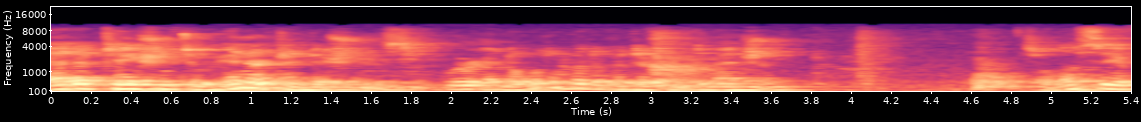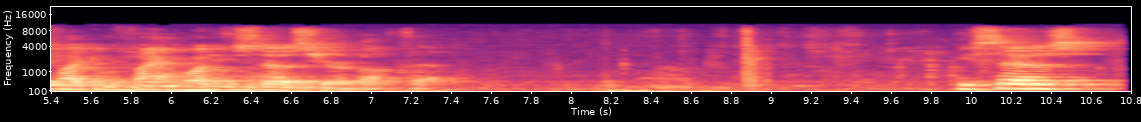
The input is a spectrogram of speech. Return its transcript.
adaptation to inner conditions, we're in a little bit of a different dimension. So let's see if I can find what he says here about that. He says,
